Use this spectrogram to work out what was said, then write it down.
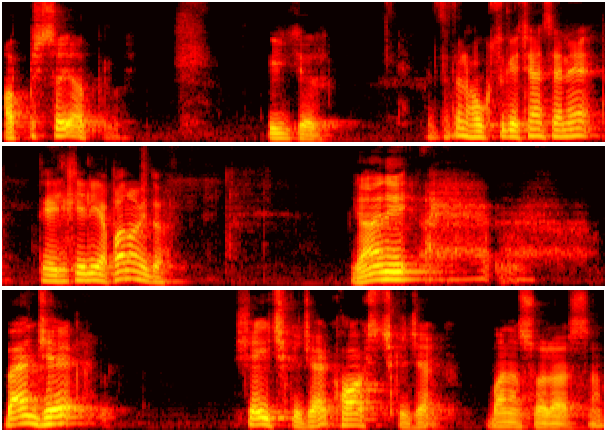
60 sayı attılar. İlk yarı. zaten Hawks'u geçen sene tehlikeli yapan oydu. Yani bence şey çıkacak, Hawks çıkacak bana sorarsan.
